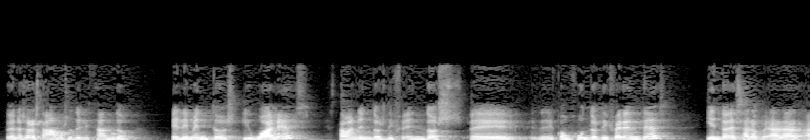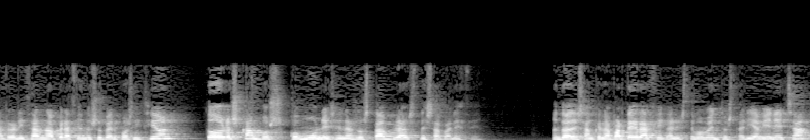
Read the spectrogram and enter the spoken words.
Entonces nosotros estábamos utilizando elementos iguales, estaban en dos, dos eh, conjuntos diferentes y entonces al, realizar una operación de superposición todos los campos comunes en las dos tablas desaparecen. Entonces, aunque la parte gráfica en este momento estaría bien hecha,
